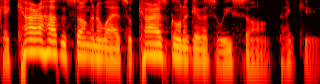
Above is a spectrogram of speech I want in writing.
Okay, Cara hasn't sung in a while, so Cara's going to give us a wee song. Thank you.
